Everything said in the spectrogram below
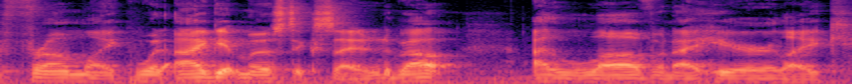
from like what i get most excited about i love when i hear like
